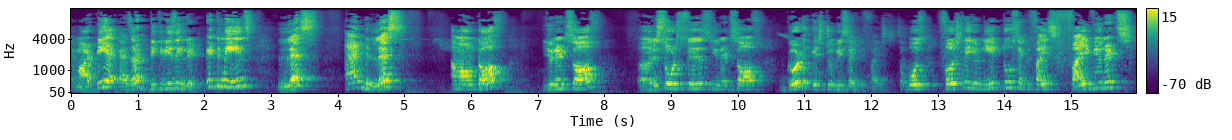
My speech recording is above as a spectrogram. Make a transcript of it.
MRT as a decreasing rate. It means less and less amount of units of uh, resources, units of good is to be sacrificed. Suppose firstly you need to sacrifice 5 units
